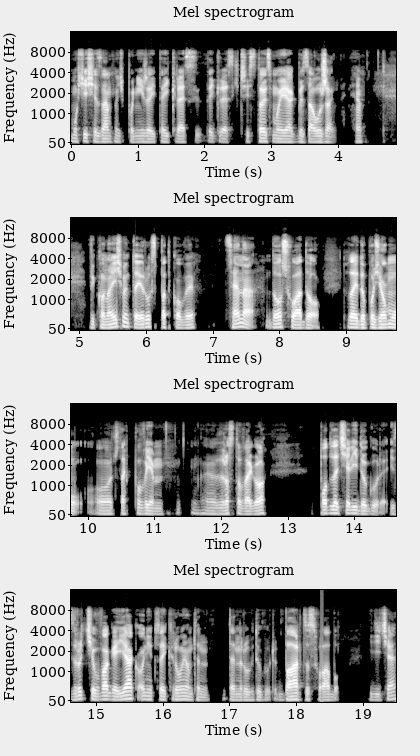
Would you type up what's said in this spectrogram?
musi się zamknąć poniżej tej kreski, tej kreski czyli to jest moje jakby założenie. Nie? Wykonaliśmy tutaj ruch spadkowy, cena doszła do tutaj do poziomu, że tak powiem, e, wzrostowego, podlecieli do góry. I zwróćcie uwagę, jak oni tutaj kreują ten, ten ruch do góry. Bardzo słabo. Widzicie?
